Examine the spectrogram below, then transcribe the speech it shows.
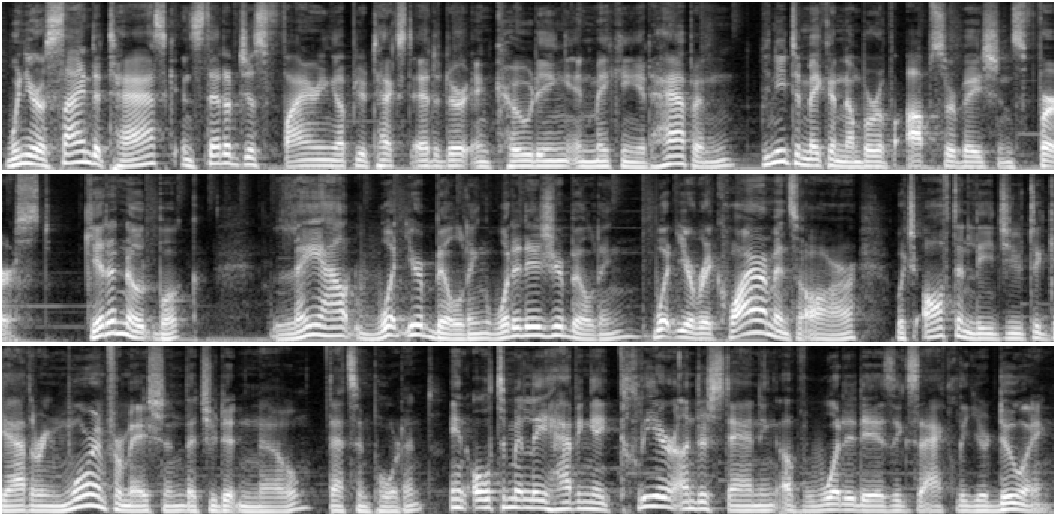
When you're assigned a task, instead of just firing up your text editor and coding and making it happen, you need to make a number of observations first. Get a notebook, lay out what you're building, what it is you're building, what your requirements are, which often leads you to gathering more information that you didn't know, that's important, and ultimately having a clear understanding of what it is exactly you're doing.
